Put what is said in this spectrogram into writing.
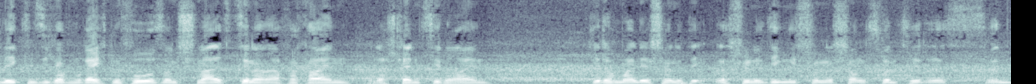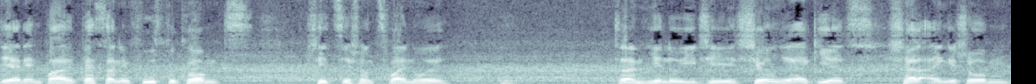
legt ihn sich auf den rechten Fuß und schnallt den dann einfach rein oder schlänzt ihn rein. Geht doch mal schöne, das schöne Ding, die schöne Chance von Tiddes. Wenn der den Ball besser an den Fuß bekommt, steht es hier schon 2-0. Dann hier Luigi, schön reagiert, schnell eingeschoben.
